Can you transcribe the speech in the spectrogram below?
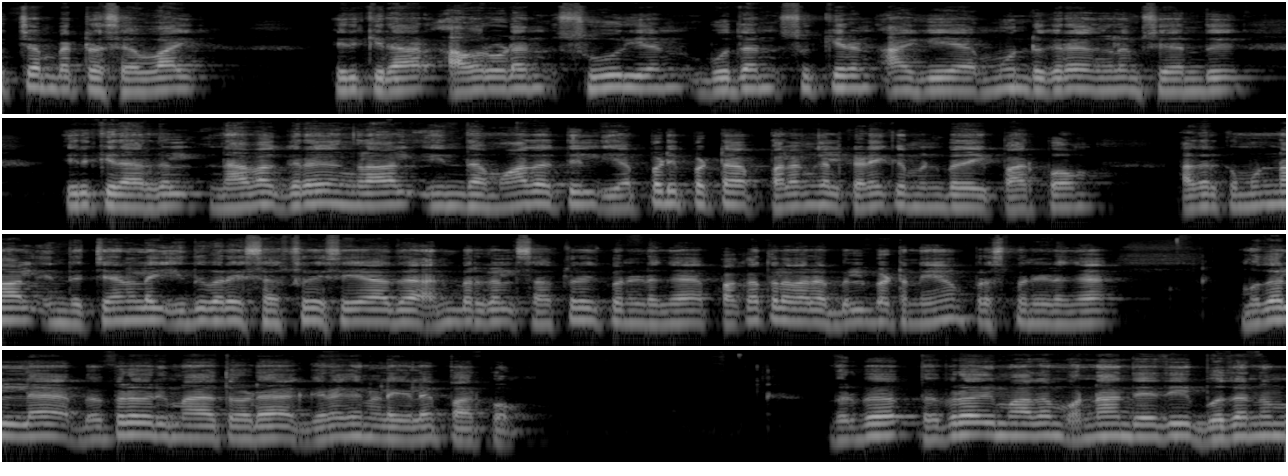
உச்சம் பெற்ற செவ்வாய் இருக்கிறார். அவருடன் சூரியன் புதன் சுக்கிரன் ஆகிய மூன்று கிரகங்களும் சேர்ந்து இருக்கிறார்கள். நவ கிரகங்களால் இந்த மாதத்தில் எப்படிப்பட்ட பலன்கள் கிடைக்கும் என்பதை பார்ப்போம். அதற்கு முன்னால் இந்த சேனலை இதுவரை சப்ஸ்கிரைப் செய்யாத அன்பர்கள் சப்ஸ்கிரைப் பண்ணிவிடுங்க பக்கத்தில் வர பில் பட்டனையும் ப்ரெஸ் பண்ணிவிடுங்க முதல்ல பிப்ரவரி மாதத்தோட கிரக நிலைகளை பார்ப்போம். பிப்ரவரி மாதம் ஒன்றாம் தேதி புதனும்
